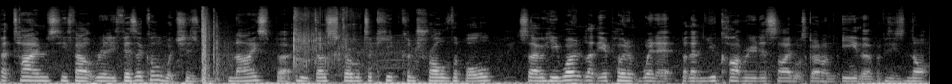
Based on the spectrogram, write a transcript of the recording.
At times he felt really physical, which is nice, but he does struggle to keep control of the ball. So he won't let the opponent win it, but then you can't really decide what's going on either because he's not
